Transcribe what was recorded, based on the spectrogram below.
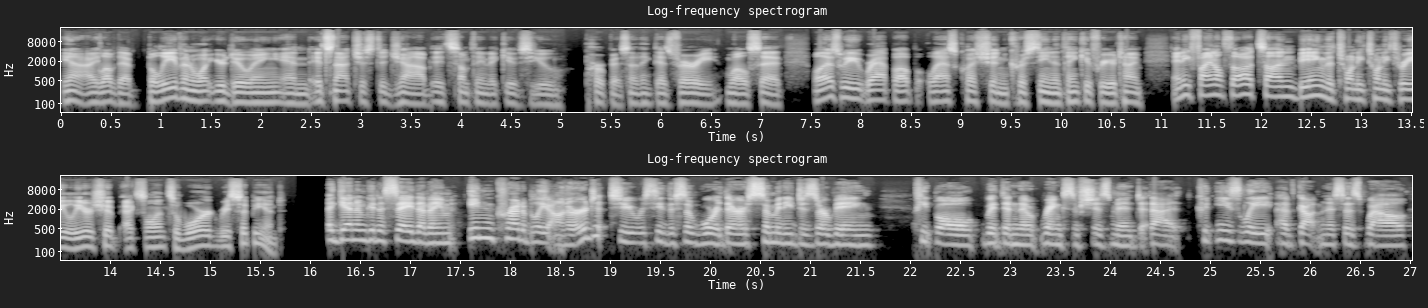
Yeah, I love that. Believe in what you're doing, and it's not just a job, it's something that gives you purpose. I think that's very well said. Well, as we wrap up, last question, Christine, and thank you for your time. Any final thoughts on being the 2023 Leadership Excellence Award recipient? Again, I'm going to say that I'm incredibly honored to receive this award. There are so many deserving people within the ranks of SHSMD that could easily have gotten this as well.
